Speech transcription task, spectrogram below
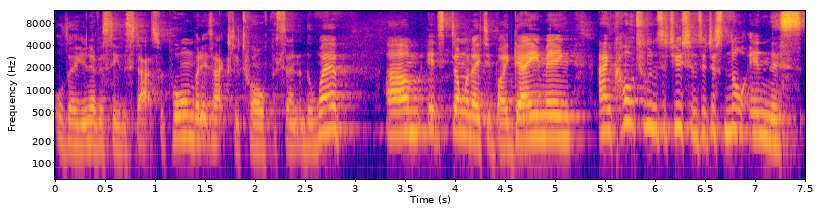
although you never see the stats for porn, but it's actually 12% of the web. Um, it's dominated by gaming, and cultural institutions are just not in this,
